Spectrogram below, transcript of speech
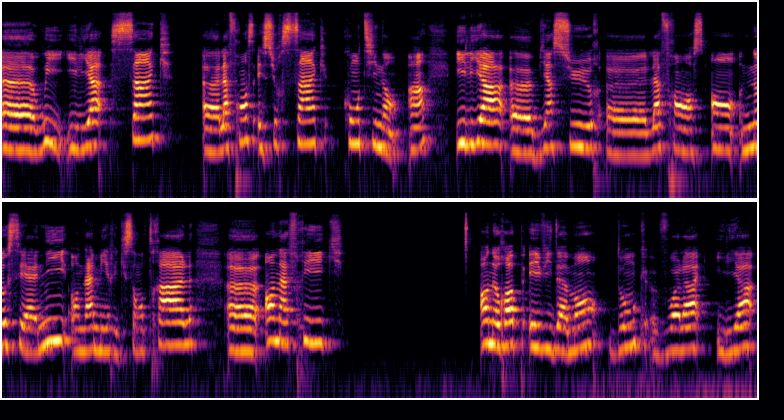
Euh, oui, il y a 5, euh, la France est sur 5 continents. Hein. Il y a euh, bien sûr la France en Océanie, en Amérique centrale, en Afrique, en Europe, évidemment, donc voilà, il y a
